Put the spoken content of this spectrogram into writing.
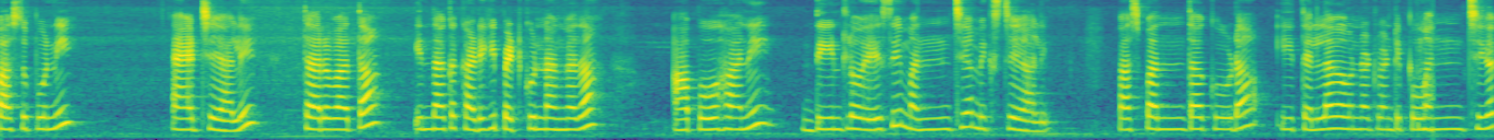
పసుపుని యాడ్ చేయాలి. తర్వాత ఇందాక కడిగి పెట్టుకున్నాం కదా ఆ పోహాని దీంట్లో వేసి మంచిగా మిక్స్ చేయాలి. పసుపు అంతా కూడా ఈ తెల్లగా ఉన్నటువంటి పో మంచిగా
